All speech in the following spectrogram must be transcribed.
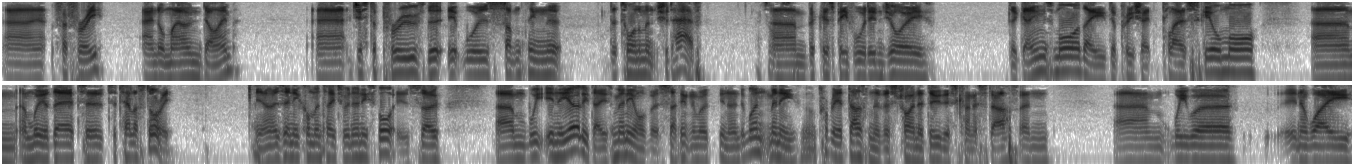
uh, for free and on my own dime, uh, just to prove that it was something that the tournament should have That's awesome. um, because people would enjoy the games more, they'd appreciate the player's skill more, um, and we're there to, to tell a story. You know, as any commentator in any sport is. So, um, we in the early days, many of us, I think there were, you know, there weren't many, probably a dozen of us trying to do this kind of stuff, and um, we were, in a way,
